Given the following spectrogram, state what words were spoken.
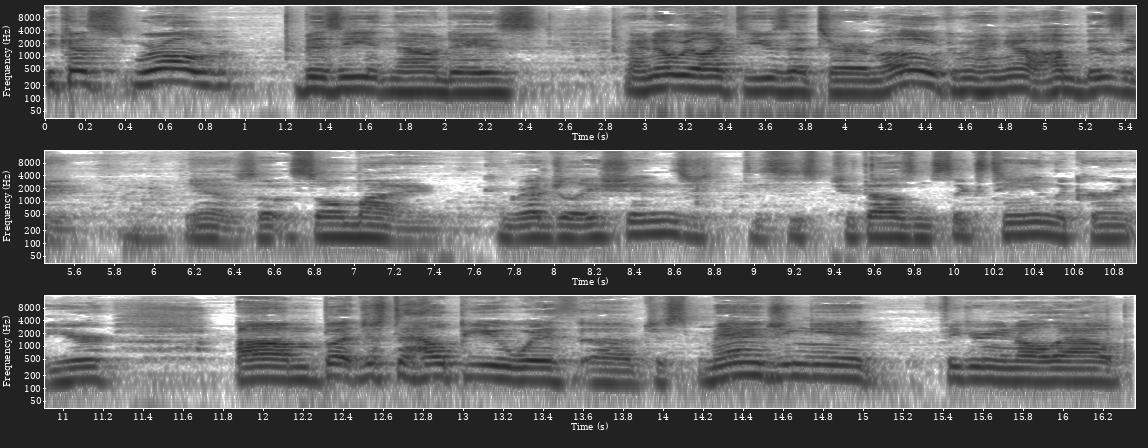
Because we're all busy nowadays. I know we like to use that term. Oh, can we hang out? I'm busy. Yeah, so so am I. Congratulations. This is 2016, the current year. Um, but just to help you with uh, just managing it, figuring it all out.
